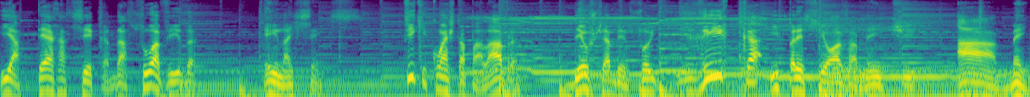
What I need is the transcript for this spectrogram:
e a terra seca da sua vida em nascentes. Fique com esta palavra. Deus te abençoe rica e preciosamente. Amém.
